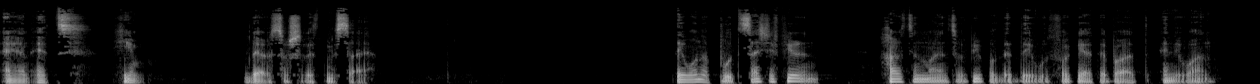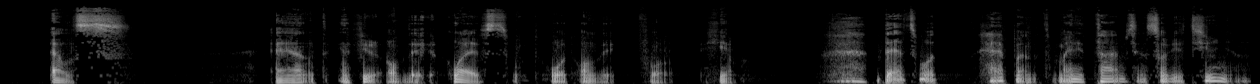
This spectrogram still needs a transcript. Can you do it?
And it's him their socialist messiah. they want to put such a fear in hearts and minds of people that they would forget about anyone else and in fear of their lives would vote only for him. That's what happened many times in Soviet Union.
